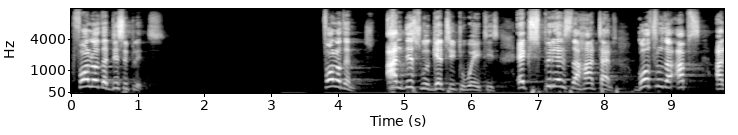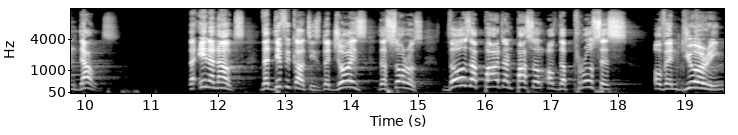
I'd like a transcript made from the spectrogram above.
Follow the disciplines. Follow them. And this will get you to where it is. Experience the hard times. Go through the ups and downs, the in and outs, the difficulties, the joys, the sorrows. Those are part and parcel of the process of enduring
